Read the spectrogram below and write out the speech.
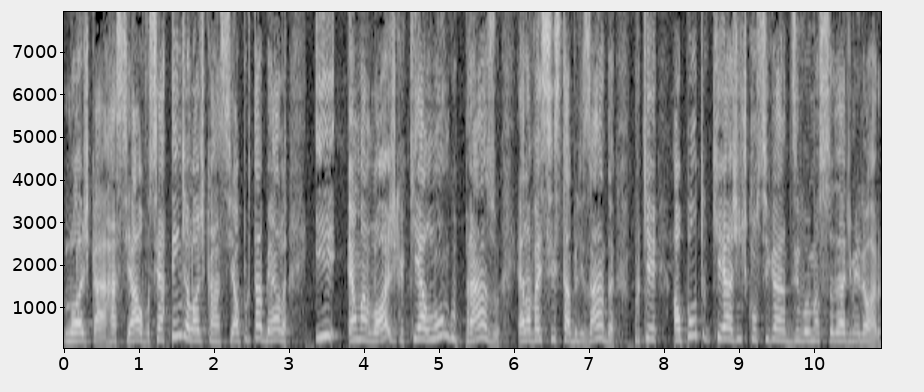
lógica racial, você atende a lógica racial por tabela. E é uma lógica que a longo prazo ela vai ser estabilizada, porque ao ponto que a gente consiga desenvolver uma sociedade melhor,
